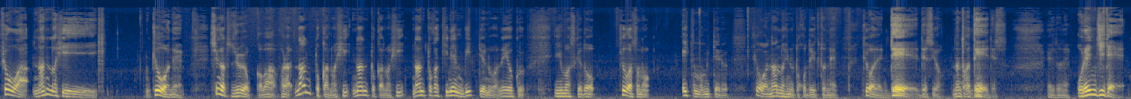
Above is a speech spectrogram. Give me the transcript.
ー、今日は何の日？今日はね4月14日はほらなんとかの日なんとかの日なんとか記念日っていうのはねよく言いますけど今日はそのいつも見てる今日は何の日のとこで行くとね今日はねデーですよ。なんとかデーです。えっ、ー、とねオレンジデー。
